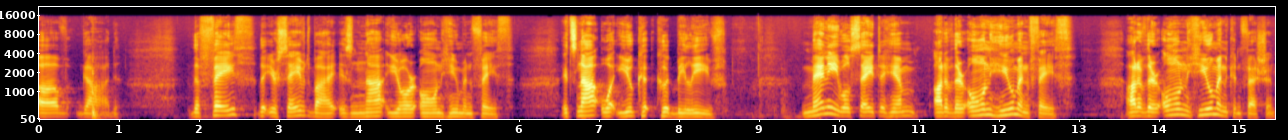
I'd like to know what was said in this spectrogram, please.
of God. The faith that you're saved by is not your own human faith. It's not what you could believe. Many will say to him, out of their own human faith, out of their own human confession,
